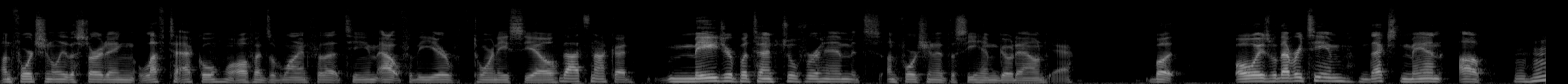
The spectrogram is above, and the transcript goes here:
unfortunately, the starting left tackle, offensive line for that team, out for the year with torn ACL. that's not good. Major potential for him. It's unfortunate to see him go down, Yeah. but always with every team, next man up. Mm-hmm.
